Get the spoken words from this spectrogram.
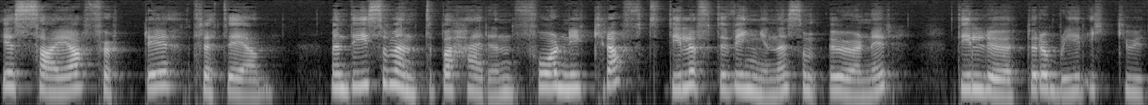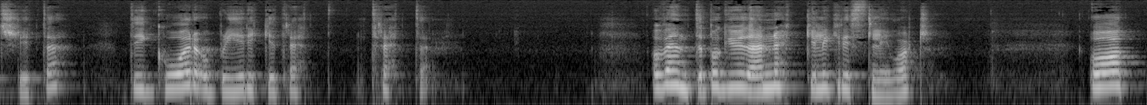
Jesaja 40, 31. Men de som venter på Herren, får ny kraft, de løfter vingene som ørner. De løper og blir ikke utslitte. De går og blir ikke trette. Å vente på Gud er nøkkel i kristenlivet vårt. Og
